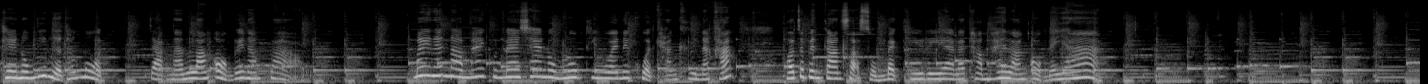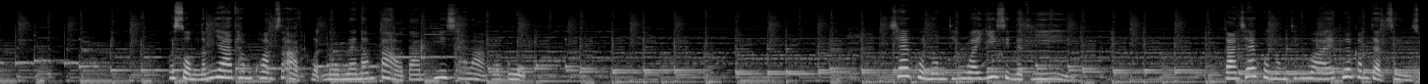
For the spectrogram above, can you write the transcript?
เทนมที่เหลือทั้งหมด จากนั้นล้างออกด้วยน้ำเปล่า ไม่แนะนำให้คุณแม่แช่นมลูกทิ้งไว้ในขวดค้างคืนนะคะ เพราะจะเป็นการสะสมแบคทีเรียและทำให้ล้างออกได้ยาก ผสมน้ำยาทำความสะอาดขวดนมและน้ำเปล่าตามที่ฉลากระบุแช่ขวดนมทิ้งไว้ 20 นาที การแช่ขวดนมทิ้งไว้เพื่อกำจัดสิ่งส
